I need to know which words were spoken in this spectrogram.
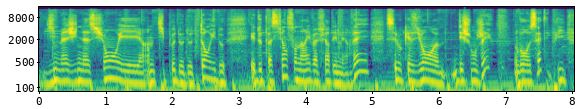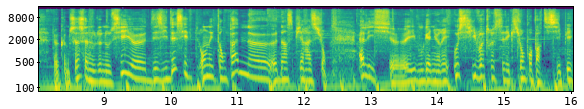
d'imagination et un petit peu de, de temps et de, et de patience, on arrive à faire des merveilles. C'est l'occasion euh, d'échanger vos recettes et puis euh, comme ça, ça nous donne aussi euh, des idées si on est en panne d'inspiration. Allez, et vous gagnerez aussi votre sélection pour participer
